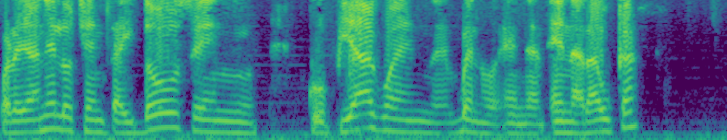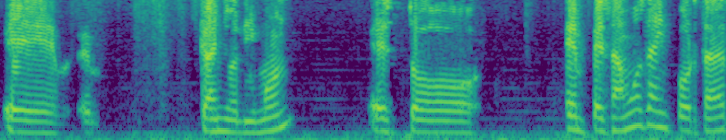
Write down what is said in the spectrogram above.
por allá en el 82, en Cupiagua, en, bueno, en, Arauca, eh, Caño Limón, esto empezamos a importar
